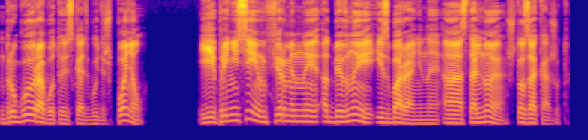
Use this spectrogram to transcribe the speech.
другую работу искать будешь, понял? И принеси им фирменные отбивные из баранины, а остальное, что закажут».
